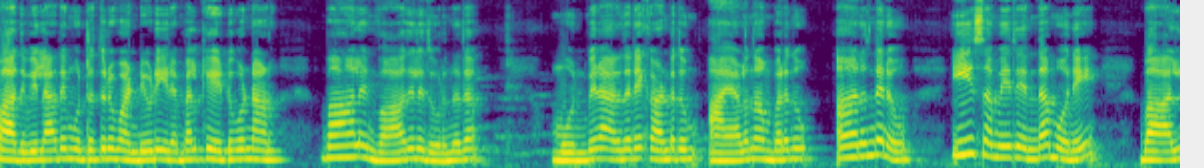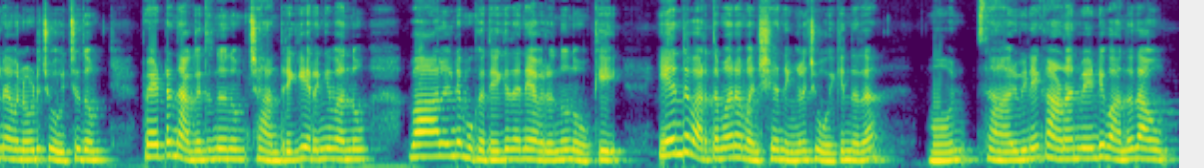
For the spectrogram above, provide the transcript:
പതിവില്ലാതെ മുറ്റത്തൊരു വണ്ടിയുടെ ഇരമ്പൽ കേട്ടുകൊണ്ടാണ് ബാലൻ വാതിൽ തുറന്നത്. മുൻപിൽ ആനന്ദനെ കണ്ടതും അയാളൊന്ന് അമ്പരന്നു ആനന്ദനോ ഈ സമയത്ത് എന്താ മോനെ? ബാലൻ അവനോട് ചോദിച്ചതും പെട്ടെന്ന് അകത്തു നിന്നും ചന്ദ്രിക ഇറങ്ങി വന്നു. ബാലന്റെ മുഖത്തേക്ക് തന്നെ അവരൊന്ന് നോക്കി. എന്ത് വർത്തമാന മനുഷ്യ നിങ്ങൾ ചോദിക്കുന്നത്? മോൻ സാരുവിനെ കാണാൻ വേണ്ടി വന്നതാവും.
